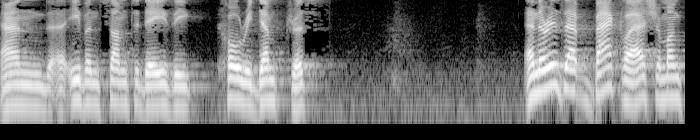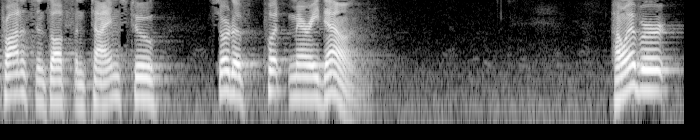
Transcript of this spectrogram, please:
and uh, even some today the co redemptress and there is that backlash among Protestants oftentimes to sort of put Mary down. However,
